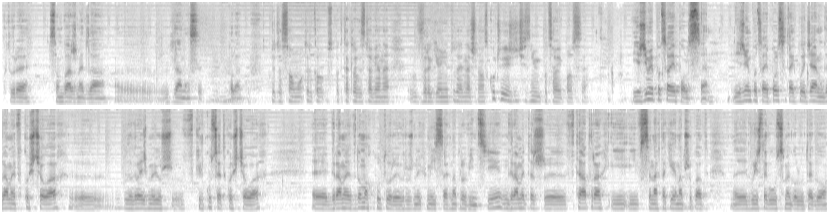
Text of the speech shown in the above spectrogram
które są ważne dla, e, dla nas, Polaków. Czy to są tylko spektakle wystawiane w regionie tutaj na Śląsku, czy jeździcie z nimi po całej Polsce? Jeździmy po całej Polsce. Jeździmy po całej Polsce, tak jak powiedziałem, gramy w kościołach. Yy, Zagraliśmy już w kilkuset kościołach. Yy, Gramy w domach kultury w różnych miejscach na prowincji. Gramy też yy, w teatrach i, i w scenach takich jak na przykład yy, 28 lutego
